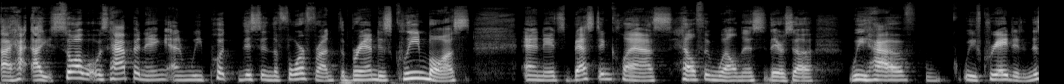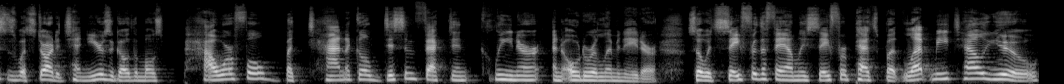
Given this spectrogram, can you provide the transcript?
I, ha- I saw what was happening and we put this in the forefront. The brand is Clean Boss and it's best in class health and wellness. There's a, we have, we've created, and this is what started 10 years ago, the most powerful botanical disinfectant, cleaner, and odor eliminator. So it's safe for the family, safe for pets. But let me tell you,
